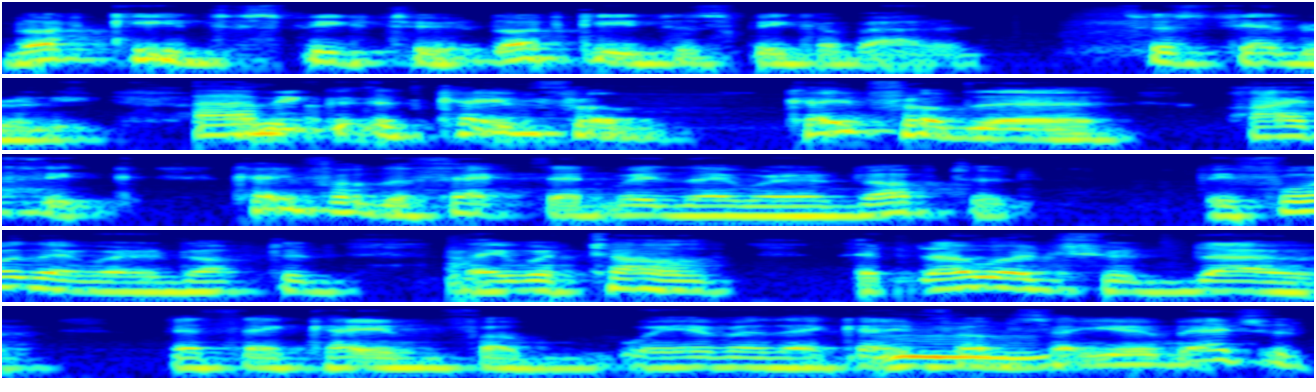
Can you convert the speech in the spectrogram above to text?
not keen to speak to, not keen to speak about it, just generally. I um, think it came from, came from the, I think, came from the fact that when they were adopted, before they were adopted, they were told that no one should know that they came from wherever they came from. Hmm. So you imagine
